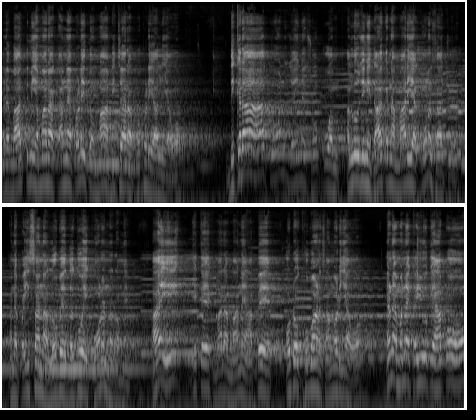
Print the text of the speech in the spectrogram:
અરે બાતમી અમારા કાને પડી તો માં બિચારા પકડી આલી આવો. દીકરા કોણ જઈને સોંપવું. અલ્લુજીની ધાકના માર્યા કોણ સાચું અને પૈસાના લોભે દગોય કોણ ન રમે? આ એક એક મારા માને આપે. ઓટો ખુબાણ સાંભળ્યા હો. એણે મને કહ્યું કે આપો,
